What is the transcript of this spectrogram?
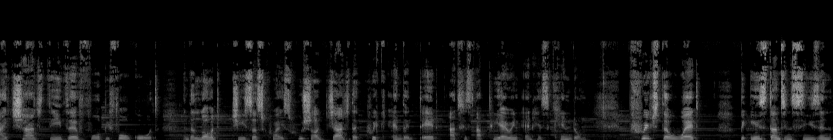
I charge thee therefore before God and the Lord Jesus Christ, who shall judge the quick and the dead at his appearing in his kingdom. Preach the word, be instant in season,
